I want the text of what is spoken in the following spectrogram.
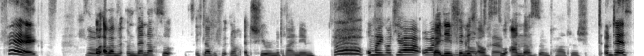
Facts. So. oh, aber und wenn noch so, ich glaube, ich würde noch Ed Sheeran mit reinnehmen. Oh mein Gott, ja. Oh, Weil den finde ich auch so treffen. anders sympathisch. Und der ist,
